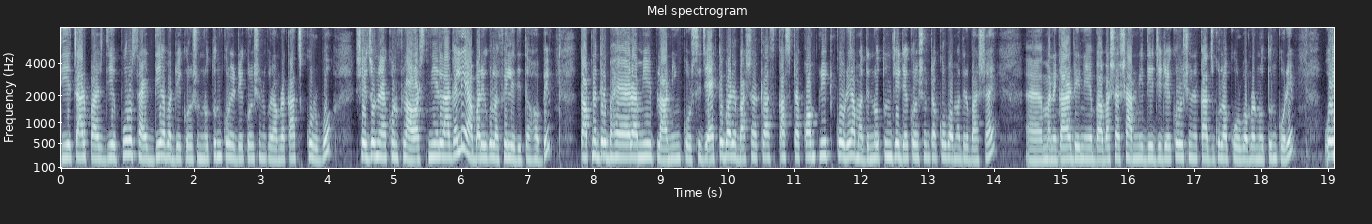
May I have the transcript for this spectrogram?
দিয়ে, চারপাশ দিয়ে, পুরো সাইড দিয়ে আবার ডেকোরেশন নতুন করে ডেকোরেশন করে আমরা কাজ করব। সেজন্য এখন ফ্লাওয়ার্স নিয়ে লাগালে আবার এগুলো ফেলে দিতে হবে। তো আপনাদের ভাইয়ার, আমি প্ল্যানিং করছি যে একেবারে বাসার ক্লাস কাজটা কমপ্লিট করে আমাদের নতুন যে ডেকোরেশনটা করব আমাদের বাসায় মানে গার্ডেনে বা বাসার সামনে দিয়ে যে ডেকোরেশনের কাজগুলো করব আমরা নতুন করে, ওই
